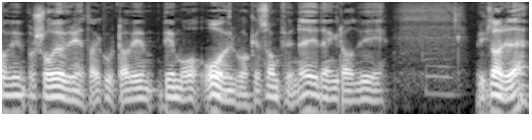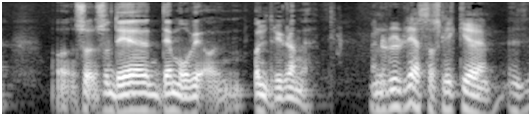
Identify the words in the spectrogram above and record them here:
og vi må se øvrigheter i korta. Vi, vi, må overvåke samfunnet i den grad vi, vi klarer det. Så, så det, det, må vi aldri glemme. Men når du leser slike eh,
